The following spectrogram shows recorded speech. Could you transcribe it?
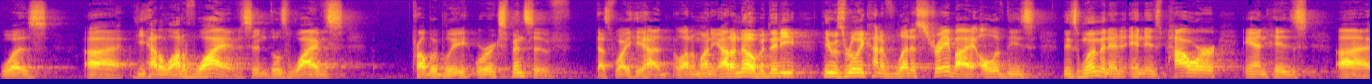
was uh, he had a lot of wives, and those wives probably were expensive. That's why he had a lot of money. I don't know, but then he, he was really kind of led astray by all of these, these women, and, and his power and his uh,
